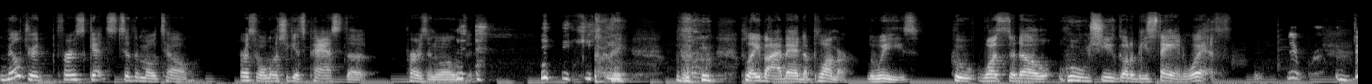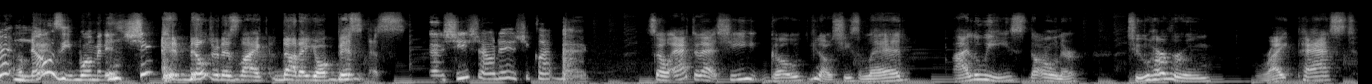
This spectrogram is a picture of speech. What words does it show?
Mildred first gets to the motel, first of all, when she gets past the person who owns it, played by Amanda Plummer, Louise, who wants to know who she's going to be staying with. Very nosy woman, is she? And Mildred is like, none of your business. She showed it. She clapped back. So after that, she goes, you know, she's led by Louise, the owner, to her room right past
